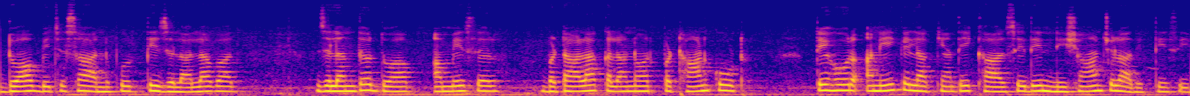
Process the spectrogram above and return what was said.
ਦੁਆਬ ਵਿੱਚ ਸਹਾਰਨਪੁਰ ਤੇ ਜਲਾਲਾਬਾਦ, ਜਲੰਧਰ, ਦੁਆਬ, ਅੰਮ੍ਰਿਤਸਰ, ਬਟਾਲਾ, ਕਲਾਨੌਰ, ਪਠਾਨਕੋਟ ਤੇ ਹੋਰ ਅਨੇਕ ਇਲਾਕਿਆਂ ਤੇ ਖਾਲਸੇ ਦੇ ਨਿਸ਼ਾਨ ਚੁਲਾ ਦਿੱਤੇ ਸੀ।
